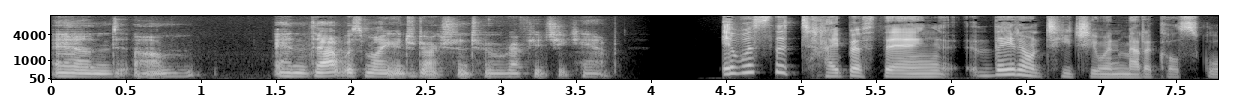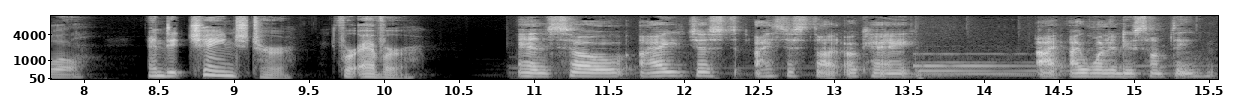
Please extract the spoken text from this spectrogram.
And, um, and that was my introduction to a refugee camp. It was the type of thing they don't teach you in medical school. And it changed her forever. And so I just I just thought, okay, I, I want to do something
